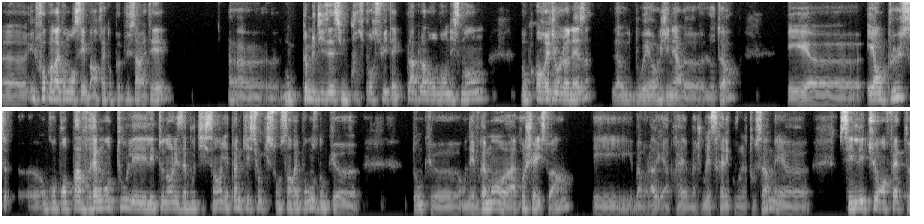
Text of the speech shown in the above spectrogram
une fois qu'on a commencé, bah, en fait, on peut plus s'arrêter. donc, comme je disais, c'est une course-poursuite avec plein, plein de rebondissements. Donc, en région lyonnaise, là où est originaire l'auteur. Et, et, en plus, on ne comprend pas vraiment tous les, tenants, les aboutissants. Il y a plein de questions qui sont sans réponse. Donc, euh, donc euh, on est vraiment accroché à l'histoire. Et, bah voilà, et après, bah, je vous laisserai découvrir tout ça. Mais c'est une lecture, en fait,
